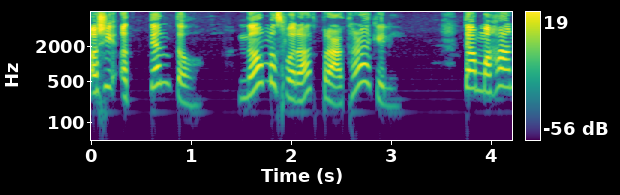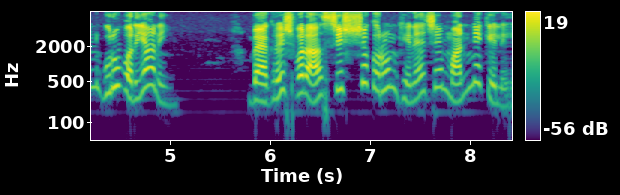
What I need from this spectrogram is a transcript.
अशी अत्यंत नमस्वरात प्रार्थना केली. त्या महान गुरुवर्याने व्याघ्रेश्वरास शिष्य करून घेण्याचे मान्य केले.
